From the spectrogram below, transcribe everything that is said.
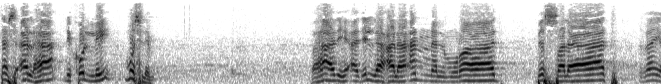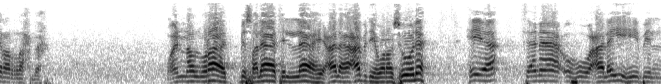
تسألها لكل مسلم. فهذه أدلة على أن المراد بالصلاة غير الرحمة. وأن المراد بصلاة الله على عبده ورسوله هي ثناؤه عليه بال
